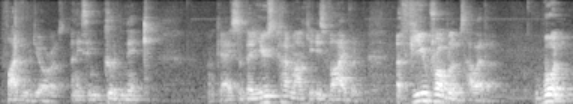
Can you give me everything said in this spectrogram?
500 euros and it's in good nick. Okay, so the used kite market is vibrant. A few problems, however. One,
